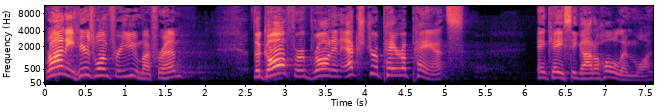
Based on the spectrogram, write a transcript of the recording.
Ronnie, here's one for you, my friend. The golfer brought an extra pair of pants in case he got a hole in one.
